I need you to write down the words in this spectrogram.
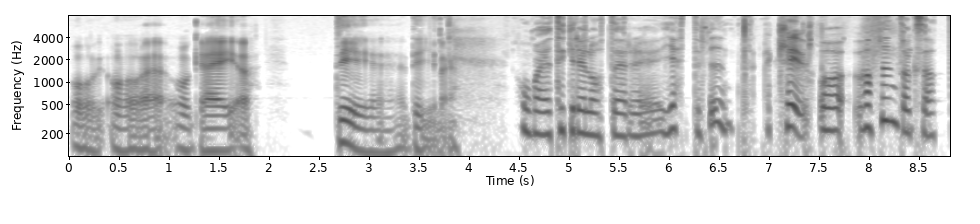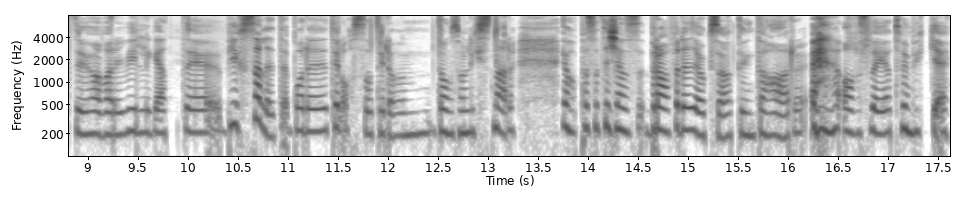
och, och, eh, och grejer. Det, det gillar jag. Oh, jag tycker det låter eh, jättefint. Vad kul. Och vad fint också att du har varit villig att eh, bjussa lite, både till oss och till de, de, som lyssnar. Jag hoppas att det känns bra för dig också, att du inte har avslöjat för mycket.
